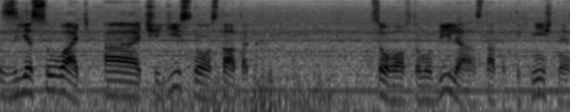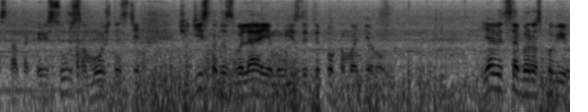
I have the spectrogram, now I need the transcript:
з'ясувати, а чи дійсно остаток цього автомобіля, остаток технічний, остаток ресурсу, мощності, чи дійсно дозволяє йому їздити по командіровках. Я від себе розповів,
